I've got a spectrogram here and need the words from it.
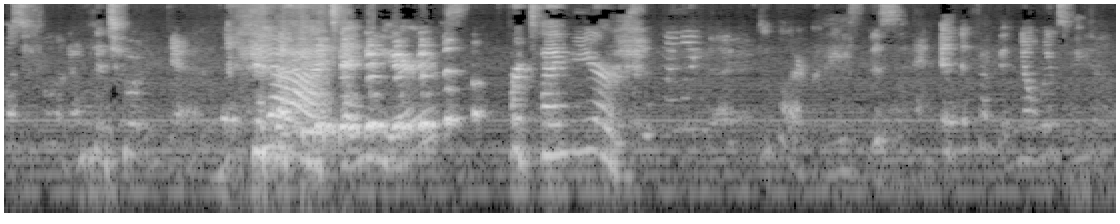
was fun. I'm gonna do it again. Yeah, ten years. For 10 years. I like that. People are crazy. This and the fact that no one's made up.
